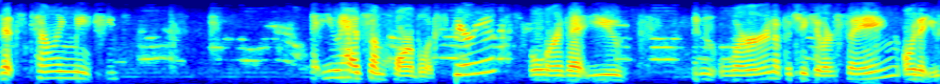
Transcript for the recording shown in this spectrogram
that's telling me that you had some horrible experience or that you didn't learn a particular thing or that you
